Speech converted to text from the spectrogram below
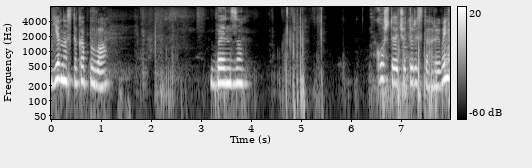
Є в нас така пила. Бензо. Коштує 400 гривень.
